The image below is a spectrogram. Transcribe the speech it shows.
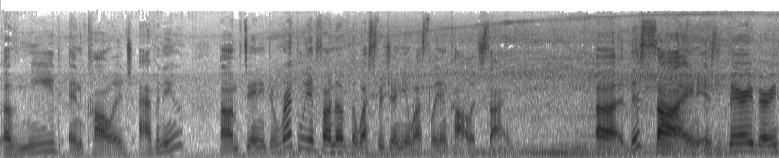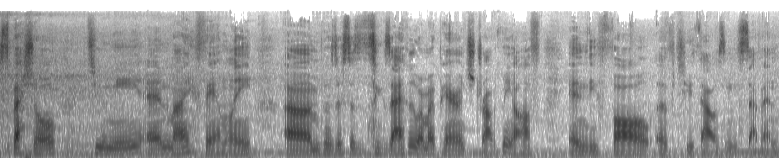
of Meade and College Avenue, um, standing directly in front of the West Virginia Wesleyan College sign. Uh, this sign is very, very special to me and my family because um, this is exactly where my parents dropped me off in the fall of 2007.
